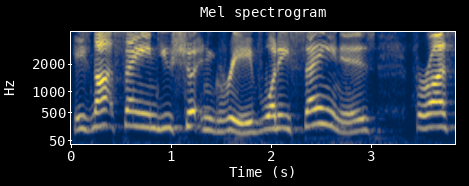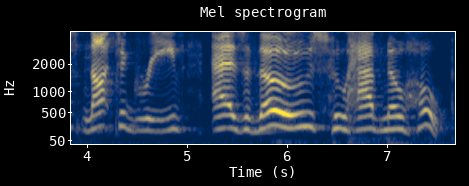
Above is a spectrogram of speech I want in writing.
He's not saying you shouldn't grieve. What he's saying is for us not to grieve as those who have no hope.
